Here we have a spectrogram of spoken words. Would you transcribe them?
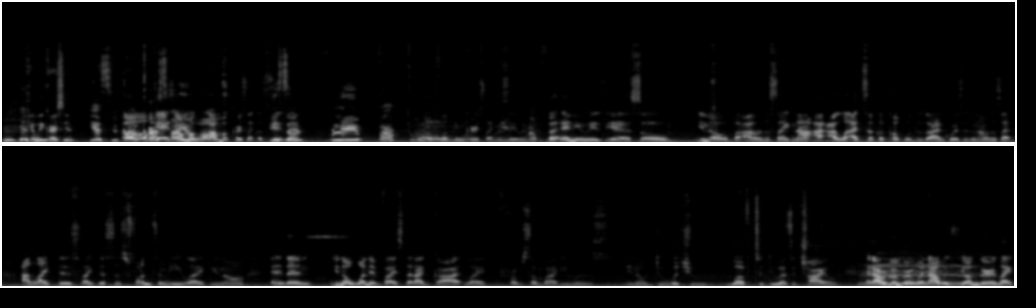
can we curse here Yes, you can oh curse okay so i'm you a. I'm a curse like a He sailor said, flip up. i'm a fucking curse like a sailor but anyways yeah so you know but i was just like nah I, I i took a couple design courses and i was just like i like this like this is fun to me like you know? And then you know one advice that i got like from somebody was you know do what you love to do as a child. And i remember when i was younger hmm. like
